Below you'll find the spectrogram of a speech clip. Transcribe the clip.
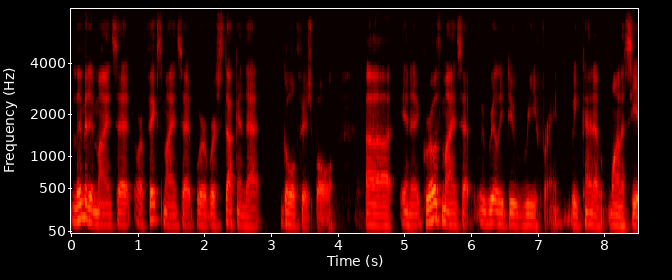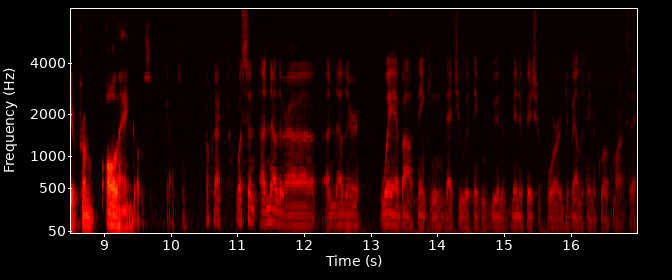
limited mindset or fixed mindset, we're we're stuck in that goldfish bowl. Uh, in a growth mindset, we really do reframe. We kind of want to see it from all angles. Gotcha. Okay. What's an, another uh, another way about thinking that you would think would be beneficial for developing a growth mindset?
